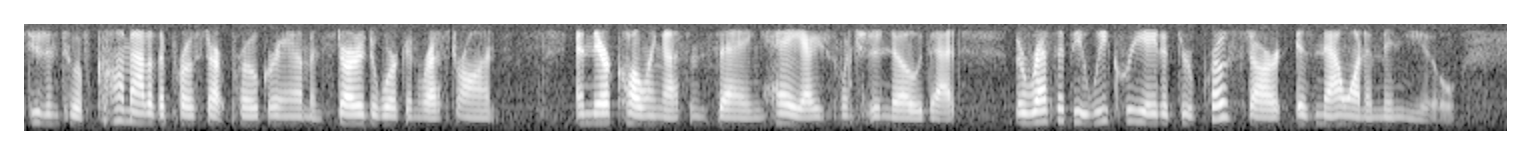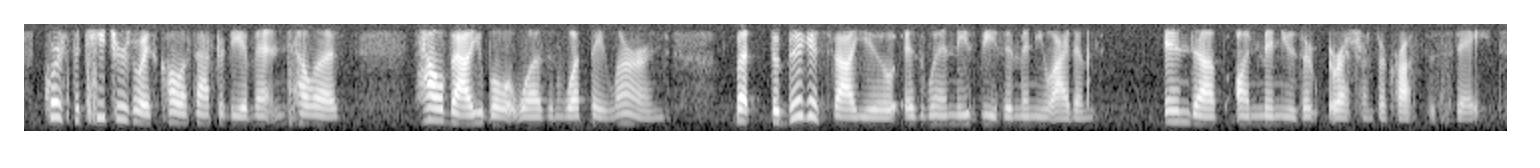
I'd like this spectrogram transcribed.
students who have come out of the ProStart program and started to work in restaurants, and they're calling us and saying, hey, I just want you to know that the recipe we created through ProStart is now on a menu. Of course, the teachers always call us after the event and tell us how valuable it was and what they learned. But the biggest value is when these beef and menu items end up on menus at restaurants across the state.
